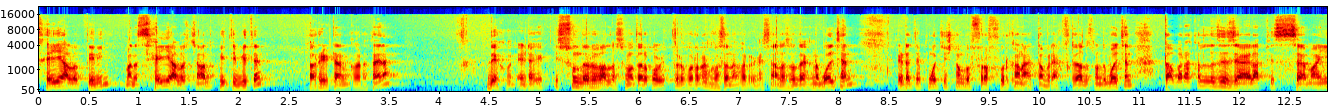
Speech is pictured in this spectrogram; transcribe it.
সেই আলো তিনি মানে সেই আলো চাঁদ পৃথিবীতে রিটার্ন করে, তাই না? দেখুন, এটাকে কি সুন্দরভাবে আল্লাহ সুমতাল পবিত্র করানো ঘোষণা করে গেছে আল্লাহ সুমতাল এখানে বলছেন, এটা যে পঁচিশ নম্বর সুরা ফুরকান আয়ত নম্বর এক ফুট আল্লাহ সুমতাল বলছেন তাবারাকাল্লা যে জায়লা ফি শ্যামাই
